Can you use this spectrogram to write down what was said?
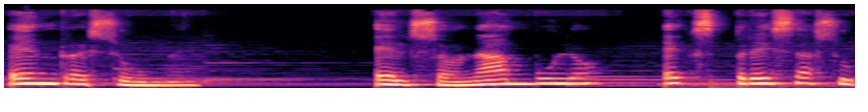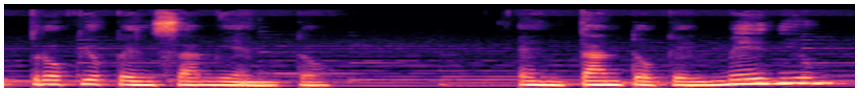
En resumen, el sonámbulo expresa su propio pensamiento, en tanto que el medium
